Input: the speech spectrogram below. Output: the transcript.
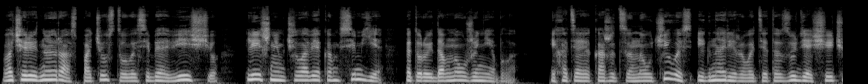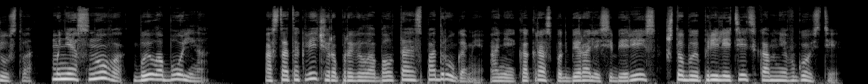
В очередной раз почувствовала себя вещью, лишним человеком в семье, которой давно уже не было. И хотя я, кажется, научилась игнорировать это зудящее чувство, мне снова было больно. Остаток вечера провела, болтая с подругами. Они как раз подбирали себе рейс, чтобы прилететь ко мне в гости.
